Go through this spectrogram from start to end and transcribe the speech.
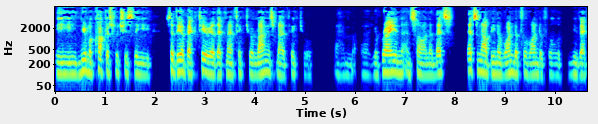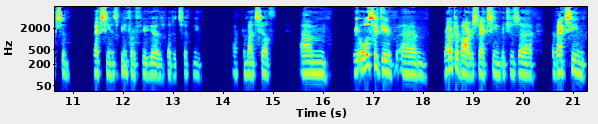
the pneumococcus, which is the severe bacteria that may affect your lungs, may affect your, um, uh, your brain and so on. And that's, that's now been a wonderful, wonderful new vaccine. Vaccine. It's been for a few years, but it certainly uh, promotes health. Um, we also give um, rotavirus vaccine, which is a, a vaccine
